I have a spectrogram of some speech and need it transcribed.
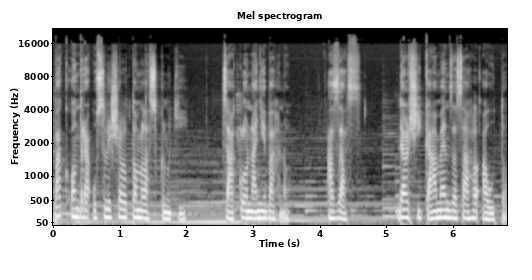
Pak Ondra uslyšel to mlasknutí. Cáklo na ně bahno. A zas. Další kámen zasáhl auto.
